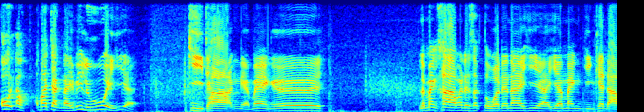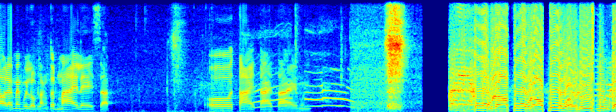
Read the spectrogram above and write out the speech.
โอ้ยเอาเอามาจากไหนไม่รู้ไอ้เฮีย กี่ทางเนี่ยแม่งเอ้ย แล้วแม่งฆ่าไม่ได้สักตัวเนี่ยนะไอ้เฮียเฮียแม่งยิงแค่ดาวแล้วแม่งไปหลบหลังต้นไม้เลยสัตว์ โอ้ตายตายตายมึงโป้งนะโป้งนะโป้งแบบนี้มึงโต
